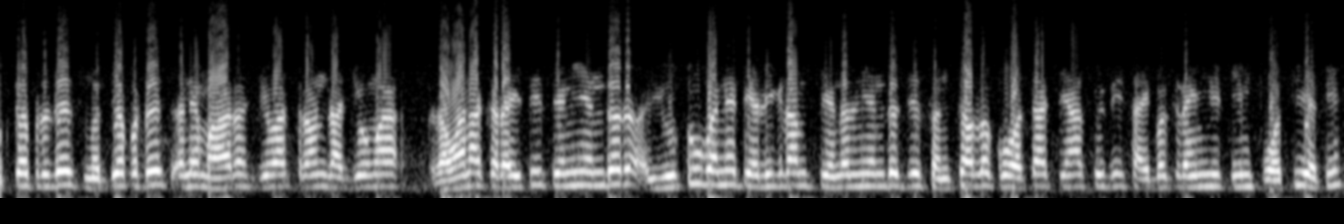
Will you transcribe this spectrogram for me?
ઉત્તર પ્રદેશ મધ્યપ્રદેશ અને મહારાષ્ટ્ર જેવા ત્રણ રાજ્યોમાં રવાના કરાઈ હતી, તેની અંદર યુટ્યુબ અને ટેલિગ્રામ ચેનલની અંદર જે સંચાલકો હતા, ત્યાં સુધી સાયબર ક્રાઇમની ટીમ પહોંચી હતી.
